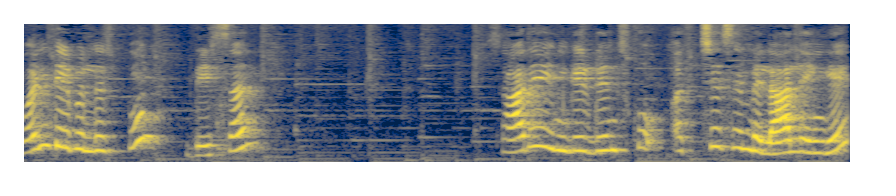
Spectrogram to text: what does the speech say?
वन टेबल स्पून बेसन। सारे इंग्रेडिएंट्स को अच्छे से मिला लेंगे।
